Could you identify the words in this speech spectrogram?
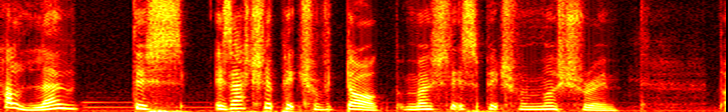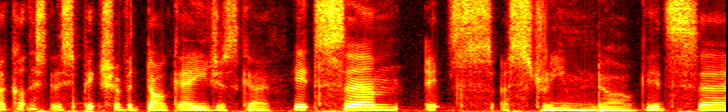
Hello. This is actually a picture of a dog, but mostly it's a picture of a mushroom. I got this this picture of a dog ages ago. It's um it's a stream dog. It's uh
